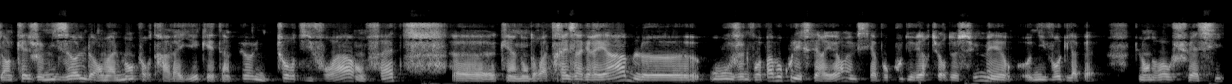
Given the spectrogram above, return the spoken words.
dans lequel je m'isole normalement pour travailler, qui est un peu une tour d'ivoire en fait, qui est un endroit très agréable où je ne vois pas beaucoup l'extérieur, même s'il y a beaucoup d'ouvertures dessus, mais au, au niveau de l'endroit où je suis assis,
